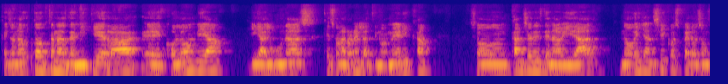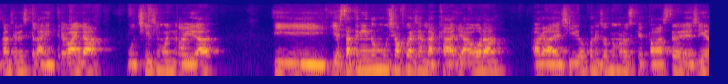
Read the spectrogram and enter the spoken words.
que son autóctonas de mi tierra, eh, Colombia, y algunas que sonaron en Latinoamérica. Son canciones de Navidad, no villancicos, pero son canciones que la gente baila muchísimo en Navidad y, está teniendo mucha fuerza en la calle ahora, agradecido con esos números que acabaste de decir,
